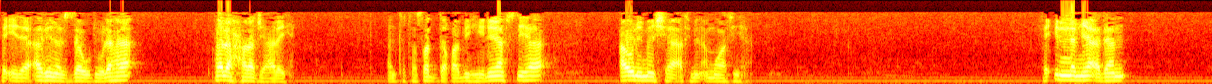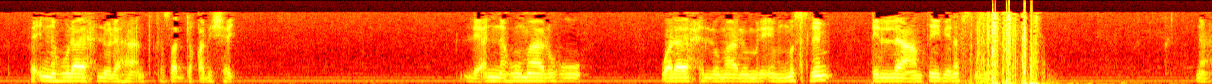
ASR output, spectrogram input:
فإذا أذن الزوج لها فلا حرج عليها أن تتصدق به لنفسها أو لمن شاءت من أمواتها. فإن لم يأذن فإنه لا يحل لها أن تتصدق بشيء لأنه ماله ولا يحل مال امرئ مسلم إلا عن طيب نفس نعم.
